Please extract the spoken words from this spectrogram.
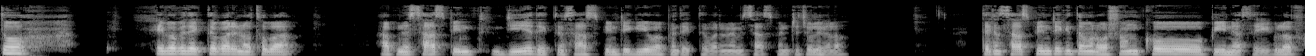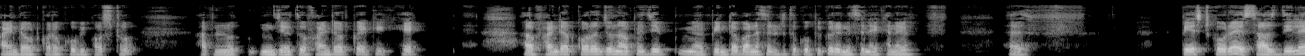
তো এইভাবে দেখতে পারেন অথবা আপনি সার্চ প্রিন্ট দিয়ে দেখতেন সার্চ প্রিন্টে গিয়েও আপনি দেখতে পারেন, আমি সার্চ প্রিন্টে চলে গেলাম। দেখেন সার্চ প্রিন্টে কিন্তু আমার অসংখ্য পিন আছে, এগুলো ফাইন্ড আউট করা খুবই কষ্ট। আপনি যেহেতু ফাইন্ড আউট এক ফাইন্ড আউট করার জন্য আপনি যে পিনটা বানিয়েছেন, এটা তো কপি করে নিয়েছেন, এখানে পেস্ট করে সার্চ দিলে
